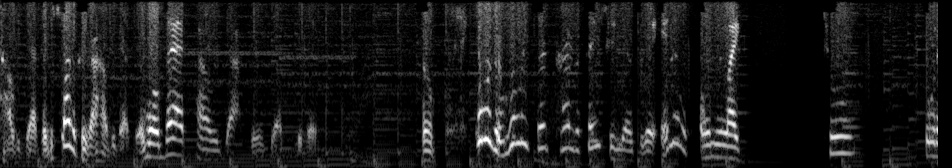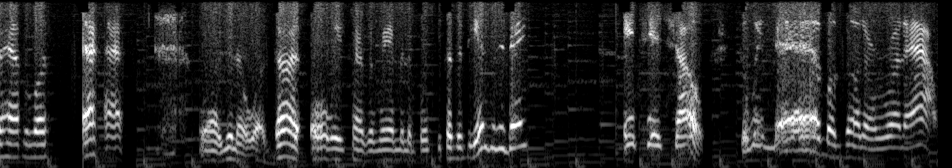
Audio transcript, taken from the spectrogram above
how we got there. We're trying to figure out how we got there. Well, that's how we got there yesterday. So it was a really good conversation yesterday, and it was only like two, two and a half of us. well, you know what? God always has a ram in the bush because at the end of the day, it's his show. So we're never gonna run out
